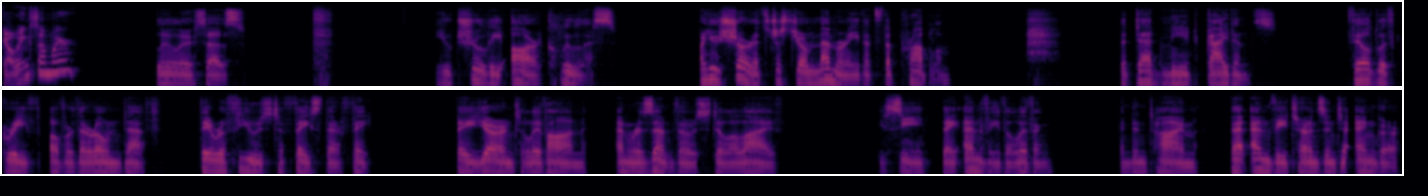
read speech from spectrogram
going somewhere?" Lulu says, You truly are clueless. Are you sure it's just your memory that's the problem? the dead need guidance. Filled with grief over their own death, they refuse to face their fate. They yearn to live on and resent those still alive. You see, they envy the living. And in time, that envy turns into anger,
